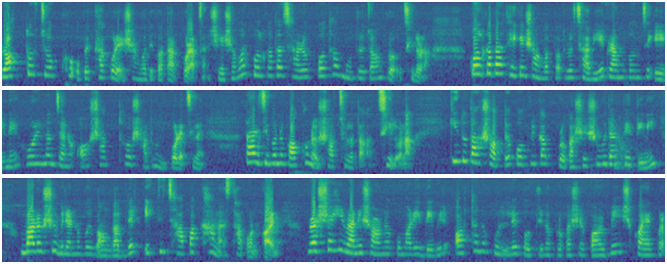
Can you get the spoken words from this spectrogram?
রক্তচক্ষু উপেক্ষা করে সাংবাদিকতা করেছেন। সেই সময় কলকাতা ছাড়াও কোথাও মুদ্রযন্ত্র ছিল না। কলকাতা থেকে সংবাদপত্র ছাপিয়ে গ্রামগঞ্জে এনে হরিনাথ যেন অসাধ্য সাধন করেছিলেন। তার জীবনে কখনো সচ্ছলতা ছিল না। কিন্তু তা সত্ত্বেও পত্রিকা প্রকাশের সুবিধার্থে তিনি বারোশো বিরানব্বই বঙ্গাব্দের একটি ছাপাখানা স্থাপন করেন। রাজশাহী রানী স্বর্ণকুমারী দেবীর অর্থানুকূল্যে পত্রিকা প্রকাশের পর বেশ কয়েকবার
